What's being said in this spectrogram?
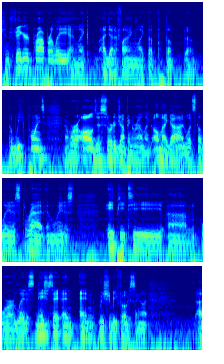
configured properly and like identifying like the the, uh, the weak points and we're all just sort of jumping around like oh my god what's the latest threat and latest apt um, or latest nation state? And and we should be focusing on uh,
